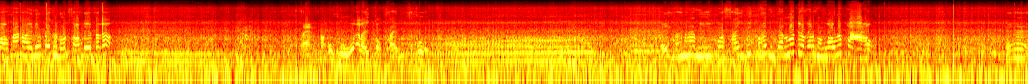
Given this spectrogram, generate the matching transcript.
ออกมาหน่อยนึงเป็นถนนสองเลนซะแล้วแสงมาโอ้โหอะไรตกใส่มันสักครู่เฮ้ยข้างหน้ามีมอเตอร์ไซค์บิ๊กไบค์เหมือนกันรถเดียวกันของเราหรือเปล่าเอ๊ะ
